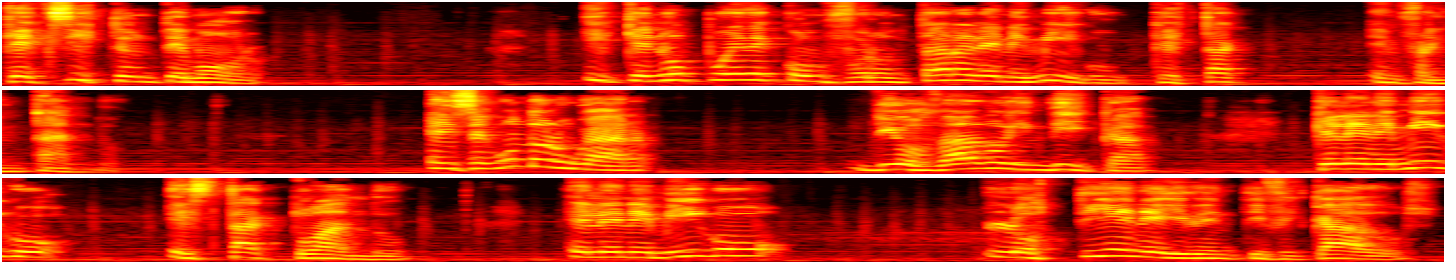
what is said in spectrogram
que existe un temor y que no puede confrontar al enemigo que está enfrentando. En segundo lugar, Diosdado indica que el enemigo está actuando. El enemigo los tiene identificados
